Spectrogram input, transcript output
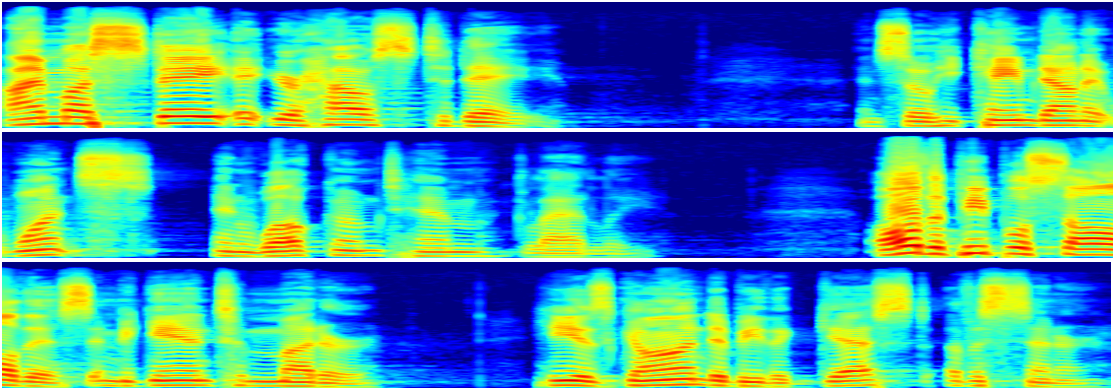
I must stay at your house today. And so he came down at once and welcomed him gladly. All the people saw this and began to mutter, He is gone to be the guest of a sinner.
